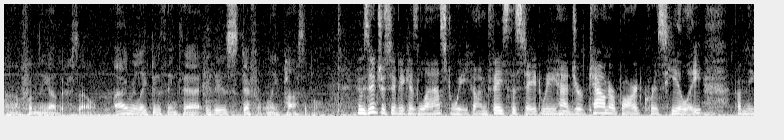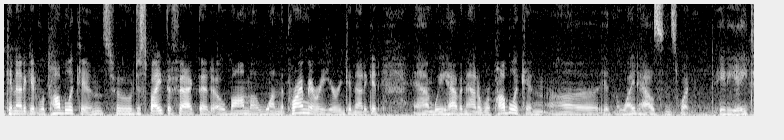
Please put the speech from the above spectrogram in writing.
uh, from the other. So I really do think that it is definitely possible. It was interesting because last week on Face the State, we had your counterpart, Chris Healy, from the Connecticut Republicans, who, despite the fact that Obama won the primary here in Connecticut, and we haven't had a Republican uh, in the White House since, what, 88?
